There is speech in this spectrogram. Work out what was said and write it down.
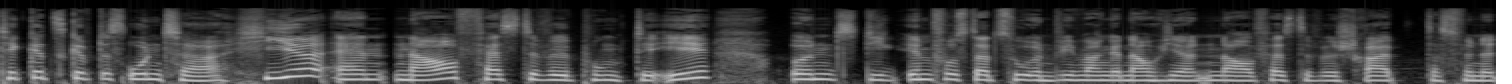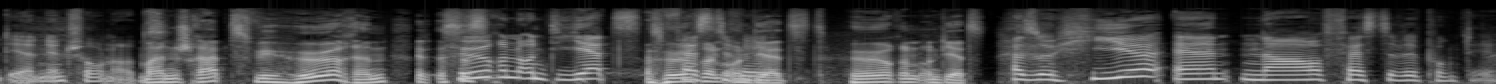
Tickets gibt es unter hereandnowfestival.de und die Infos dazu und wie man genau Here Now Festival schreibt, das findet ihr in den Shownotes. Man schreibt's wie hören. Es ist Hören und jetzt hören Festival. und jetzt. Hören und jetzt. Also hereandnowfestival.de.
